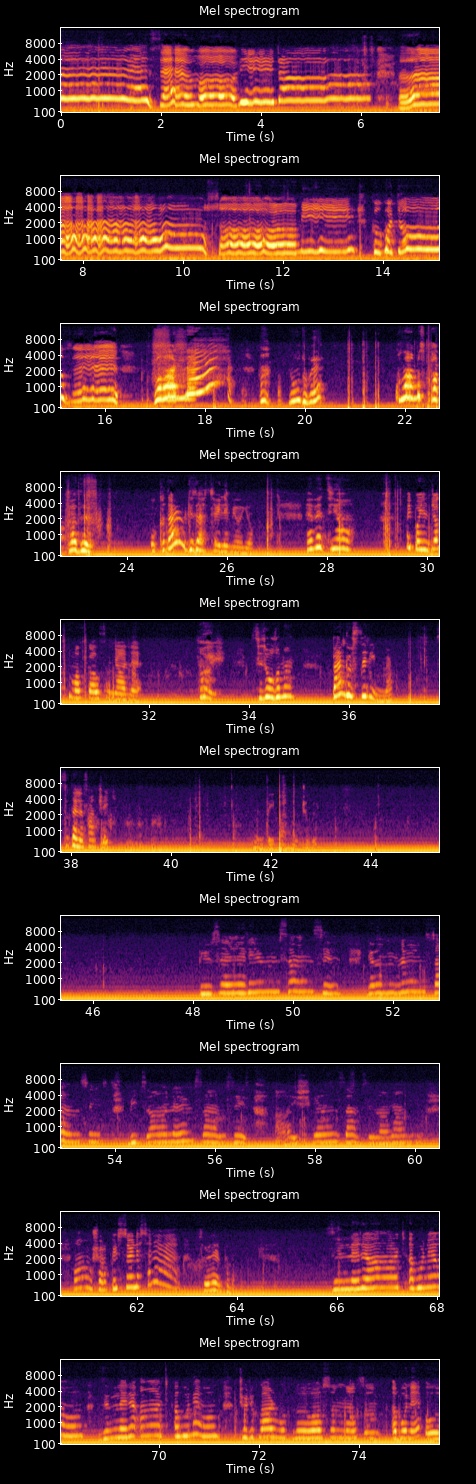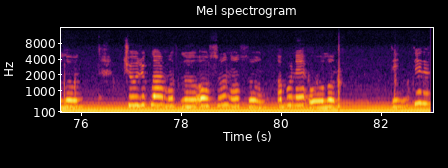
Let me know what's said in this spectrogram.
kaldı. O kadar mı güzel söylemiyorum? Evet ya. Ay bayılacaktım az kalsın yani. Ay, size o zaman ben göstereyim mi? Size telefon çek. Güzelim. Şarkıyı söylesene. Söyleyeyim tamam. Zilleri aç, abone ol. Zilleri aç, abone ol. Çocuklar mutlu olsun olsun, abone olun. Çocuklar mutlu olsun olsun, abone olun. Din din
